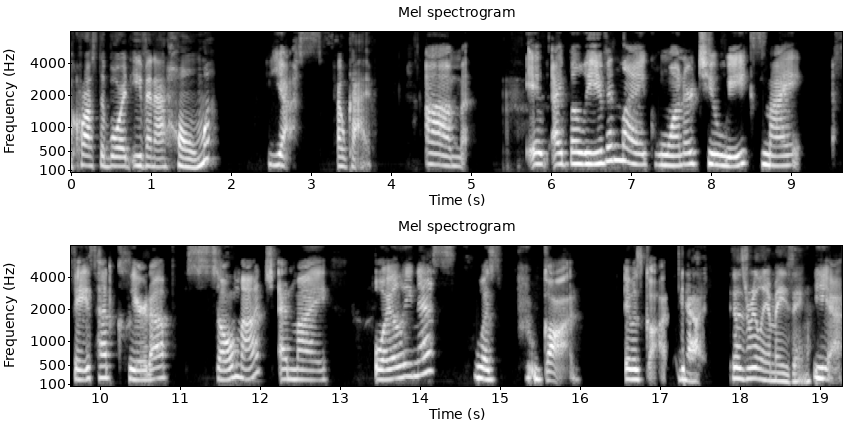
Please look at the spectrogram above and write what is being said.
across the board even at home? Yes. Okay. Um it I believe in like one or two weeks, my face had cleared up so much and my oiliness was gone. It was gone. Yeah. It was really amazing. Yeah.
